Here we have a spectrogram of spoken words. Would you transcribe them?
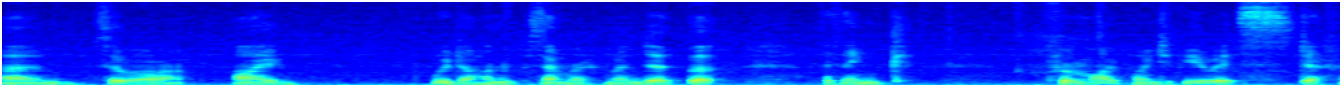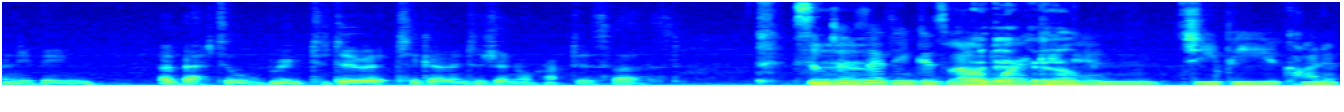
Um, so uh, I would 100% recommend it, but I think from my point of view, it's definitely been a better route to do it to go into general practice first. Sometimes yeah. I think as well, working yeah. in GP, you kind of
